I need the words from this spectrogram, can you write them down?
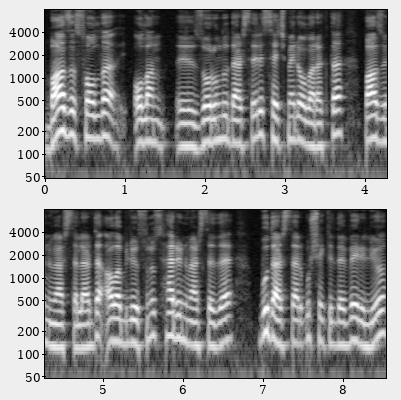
bazı solda olan e, zorunlu dersleri seçmeli olarak da bazı üniversitelerde alabiliyorsunuz. Her üniversitede bu dersler bu şekilde veriliyor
